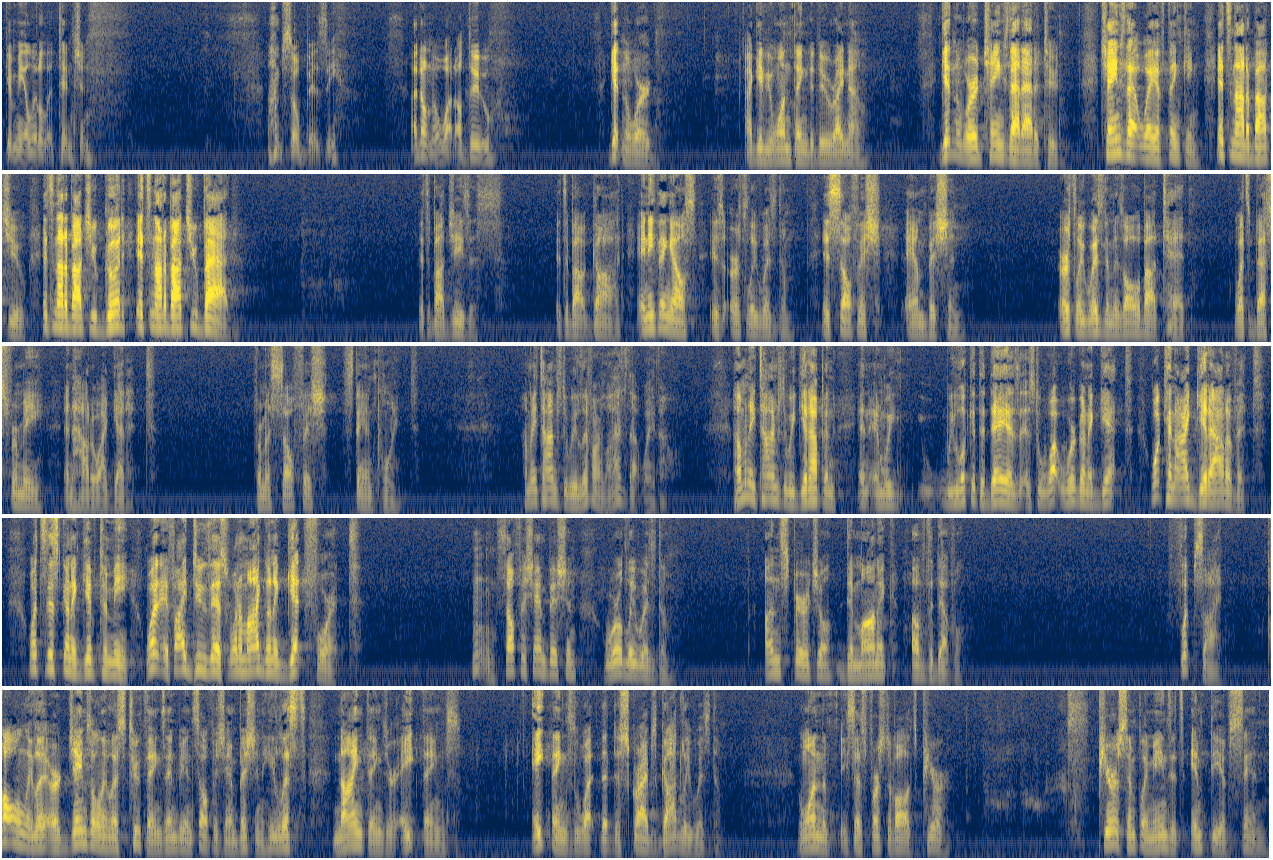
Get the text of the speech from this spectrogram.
Give me a little attention. I'm so busy. I don't know what I'll do. Get in the Word. I give you one thing to do right now. Get in the Word, change that attitude. Change that way of thinking. It's not about you. It's not about you good. It's not about you bad. It's about Jesus. It's about God. Anything else is earthly wisdom, is selfish ambition. Earthly wisdom is all about Ted. What's best for me and how do I get it? From a selfish standpoint. How many times do we live our lives that way, though? How many times do we get up and, and, and we, we look at the day as, as to what we're going to get? What can I get out of it? What's this going to give to me? What if I do this, what am I going to get for it? Mm-mm. Selfish ambition, worldly wisdom, unspiritual, demonic of the devil. Flip side. Paul only li- or James only lists two things, envy and selfish ambition. He lists nine things or eight things. Eight things what, that describes godly wisdom. One, he says, first of all, it's pure. Pure simply means it's empty of sin.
